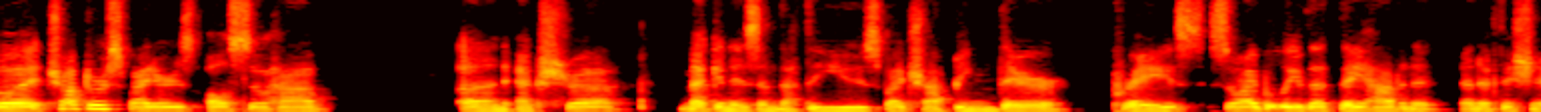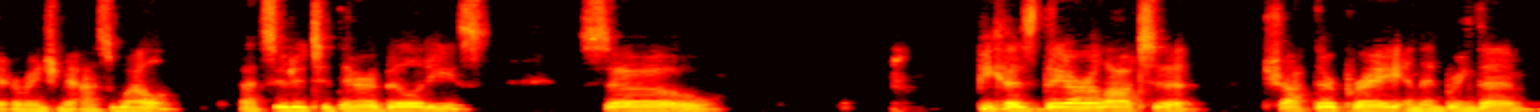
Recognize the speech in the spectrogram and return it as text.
But trapdoor spiders also have an extra mechanism that they use by trapping their prey. So I believe that they have an, an efficient arrangement as well that's suited to their abilities. So because they are allowed to trap their prey and then bring them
